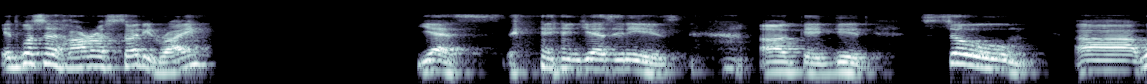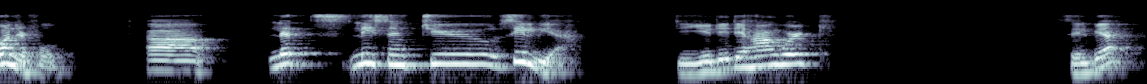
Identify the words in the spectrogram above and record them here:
It was a horror study, right? Yes, yes, it is. Okay, good. So, uh, wonderful. Uh, let's listen to Sylvia. Do you do the homework? Sylvia?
